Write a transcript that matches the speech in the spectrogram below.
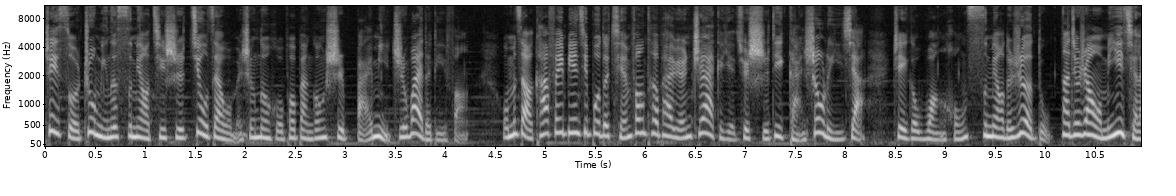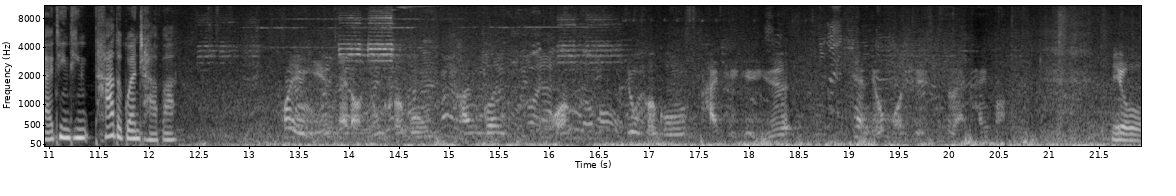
这所著名的寺庙其实就在我们生动活泼办公室百米之外的地方。我们早咖啡编辑部的前方特派员 Jack 也去实地感受了一下这个网红寺庙的热度。那就让我们一起来听听他的观察吧。欢迎您来到雍和宫参观体活。雍和宫采取预约、限流模式对外开放。哟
